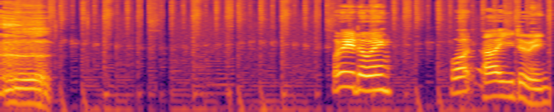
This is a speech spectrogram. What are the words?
what are you doing? What are you doing?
